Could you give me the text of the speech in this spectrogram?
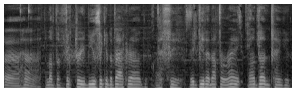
Uh-huh. I love the victory music in the background. I see. They beat an upper rank. Well done, Tengen.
